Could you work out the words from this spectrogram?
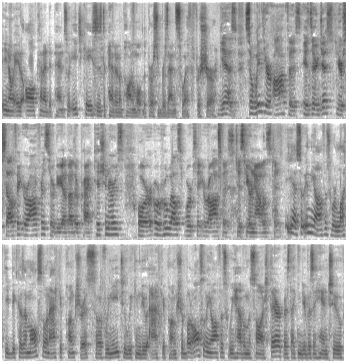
you know, it all all kind of depends. So each case is dependent upon what the person presents with, for sure. Yes. So with your office, is there just yourself at your office, or do you have other practitioners, or, or who else works at your office just here in Alliston? Yeah. So in the office, we're lucky because I'm also an acupuncturist. So if we need to, we can do acupuncture. But also in the office, we have a massage therapist that can give us a hand too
